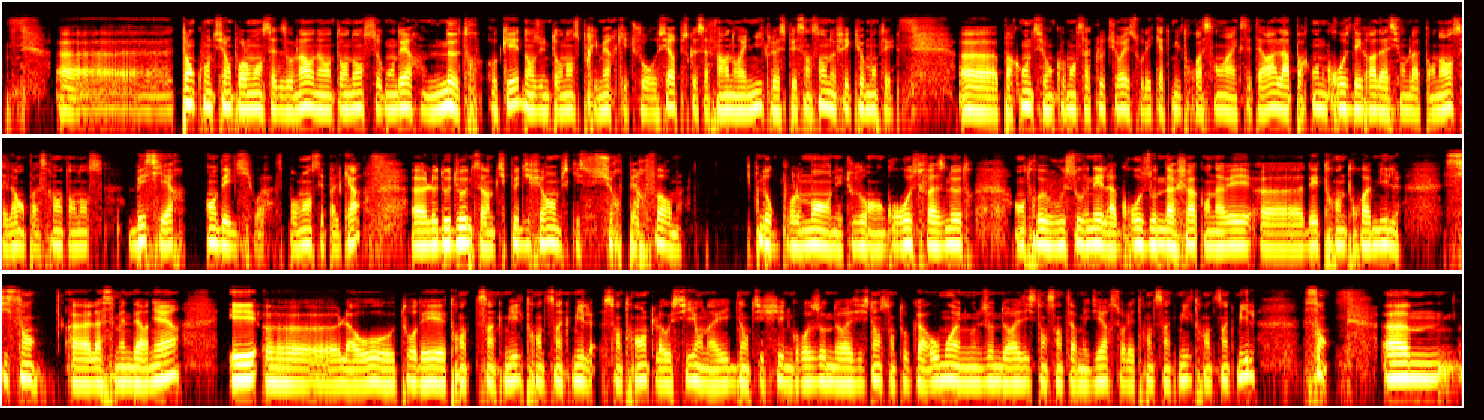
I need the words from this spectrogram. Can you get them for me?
Euh, tant qu'on tient pour le moment cette zone-là, on est en tendance secondaire neutre, ok, dans une tendance primaire qui est toujours haussière, puisque ça fait un an et demi que le SP500 ne fait que monter. Euh, par contre, si on commence à clôturer sous les 4300, etc., là, par contre, grosse dégradation de la tendance, et là, on passerait en tendance baissière en daily. Voilà, pour le moment, c'est pas le cas. Euh, le Dow Jones, c'est un petit peu différent, puisqu'il surperforme donc pour le moment, on est toujours en grosse phase neutre. Entre, vous vous souvenez, la grosse zone d'achat qu'on avait des 33 600 la semaine dernière et là-haut autour des 35 000, 35 130. Là aussi, on a identifié une grosse zone de résistance, en tout cas au moins une zone de résistance intermédiaire sur les 35 000, 35 100.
